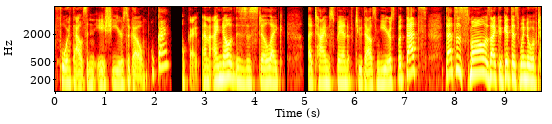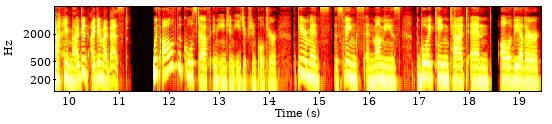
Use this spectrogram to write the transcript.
4,000 ish years ago. Okay. Okay. And I know this is still like a time span of 2000 years but that's that's as small as i could get this window of time i did i did my best with all of the cool stuff in ancient Egyptian culture the pyramids, the Sphinx and mummies, the boy king Tut, and all of the other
